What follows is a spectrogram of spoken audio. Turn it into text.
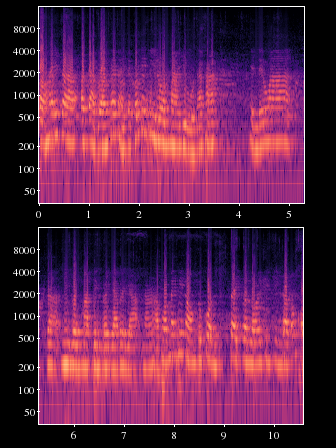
ต่อให้จะอากาศร้อนแค่ไหน แต่ก็ยังมีลมมาอยู่นะคะ เห็นได้ว่าจะมีลมมาเป็นระยะระยะนะคะ เพราะแม่พี่น้องทุกคนใจเกินร้อยจริงๆค่ะต้องขอ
